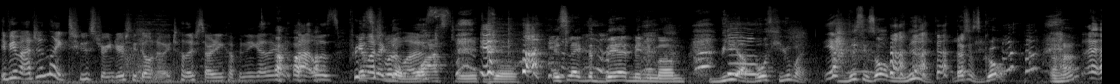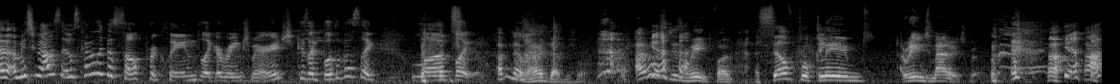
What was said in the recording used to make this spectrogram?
if you imagine like two strangers who don't know each other starting a company together, that was pretty much like what the it was. worst way to go. It's like the bare minimum. We are both human. Yeah. This is all we need. Let us go. Uh huh. I, I mean, to be honest, it was kind of like a self-proclaimed like arranged marriage because like both of us like loved like I've never heard that before. I must just wait for a self-proclaimed arranged marriage, bro. yeah,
